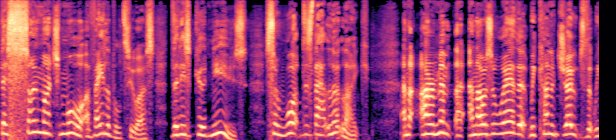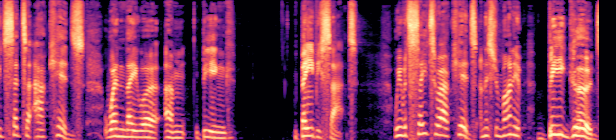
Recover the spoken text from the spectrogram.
There's so much more available to us that is good news. So what does that look like and I remember, and I was aware that we kind of joked that we'd said to our kids when they were um, being babysat, we would say to our kids, and this reminded me of, be good.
